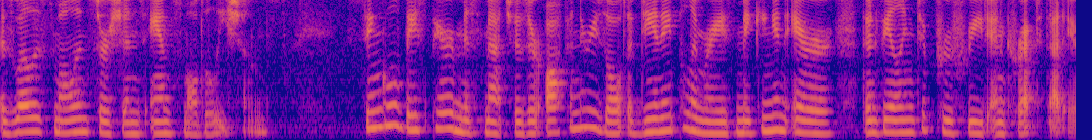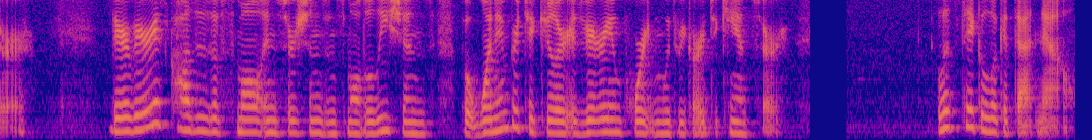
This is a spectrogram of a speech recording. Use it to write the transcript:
as well as small insertions and small deletions. Single base pair mismatches are often the result of DNA polymerase making an error, then failing to proofread and correct that error. There are various causes of small insertions and small deletions, but one in particular is very important with regard to cancer. Let's take a look at that now.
